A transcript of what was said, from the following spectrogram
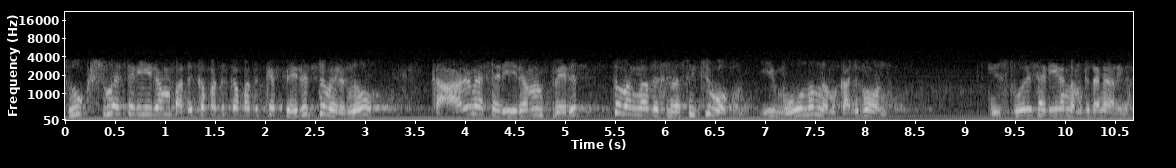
സൂക്ഷ്മ ശരീരം പതുക്കെ പതുക്കെ പതുക്കെ പെരുത്തു വരുന്നു. കാരണ ശരീരം പെരുത്തു വന്നത് ഹ്രസിച്ചു പോകും. ഈ മൂന്നും നമുക്ക് അനുഭവം ഈ സ്ഥൂല ശരീരം നമുക്ക് തന്നെ അറിയാം.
